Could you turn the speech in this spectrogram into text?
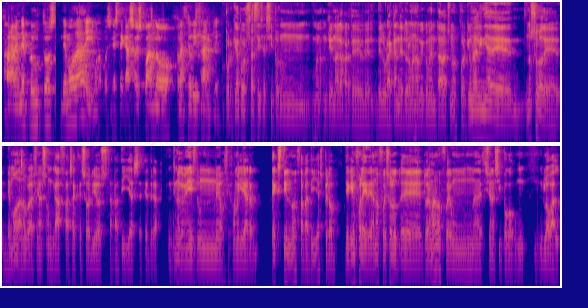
para vender productos de moda y bueno, pues en este caso es cuando nació Di Franklin. ¿Por qué apostasteis así por un, bueno, entiendo que aparte del huracán de tu hermano que comentabas, ¿no? Porque una línea de, no solo de, de moda, ¿no? Porque al final son gafas, accesorios, zapatillas, etcétera. Entiendo que veníais de un negocio familiar textil, ¿no? Zapatillas, pero ¿de quién fue la idea? ¿No fue solo eh, tu hermano o fue una decisión así poco global?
